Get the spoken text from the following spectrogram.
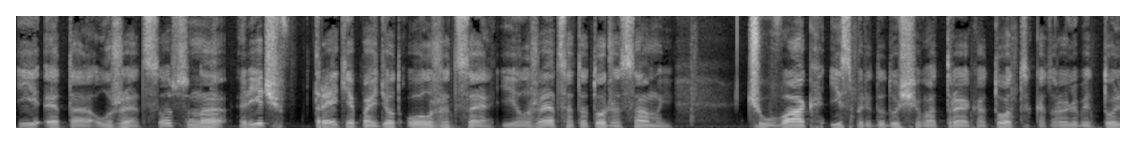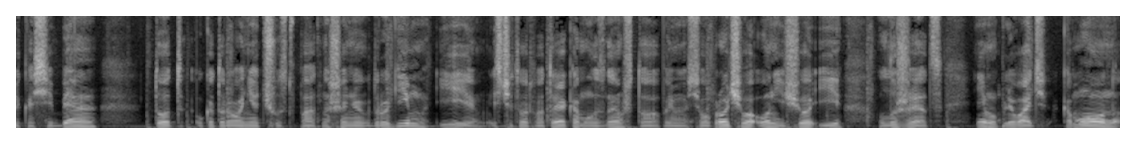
и это «Лжец». Собственно, речь в треке пойдет о лжеце, и лжец — это тот же самый чувак из предыдущего трека, тот, который любит только себя, тот, у которого нет чувств по отношению к другим. И из четвертого трека мы узнаем, что, помимо всего прочего, он еще и лжец. Ему плевать, кому он э,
